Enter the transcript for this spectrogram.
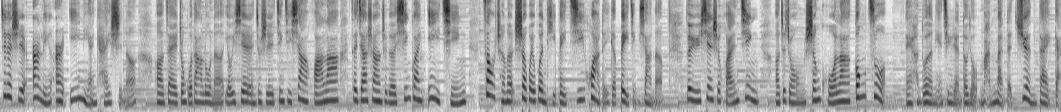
这个是二零二一年开始呢，呃，在中国大陆呢，有一些人就是经济下滑啦，再加上这个新冠疫情，造成了社会问题被激化的一个背景下呢，对于现实环境啊，这种生活啦、工作，哎，很多的年轻人都有满满的倦怠感，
